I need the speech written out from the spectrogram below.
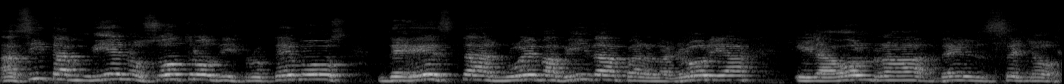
así también nosotros disfrutemos de esta nueva vida para la gloria y la honra del Señor.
